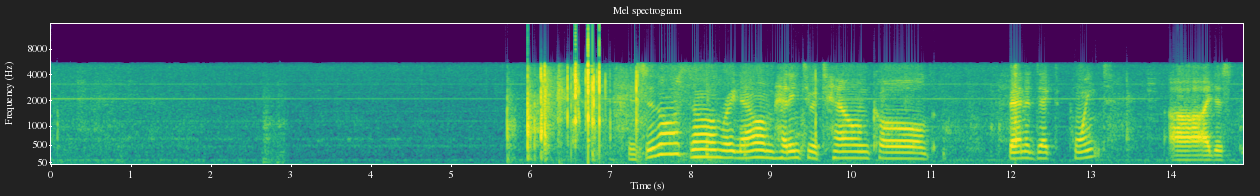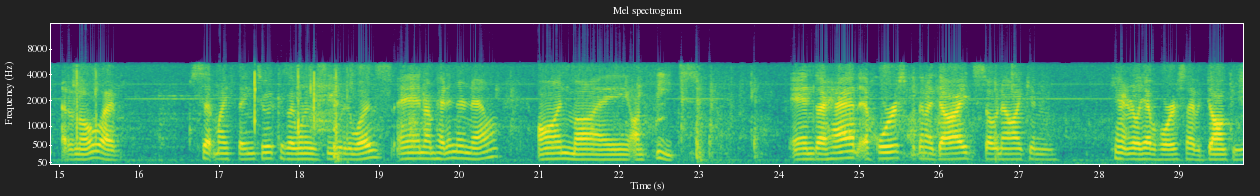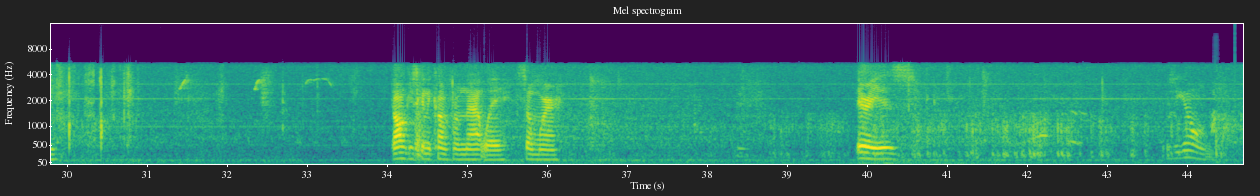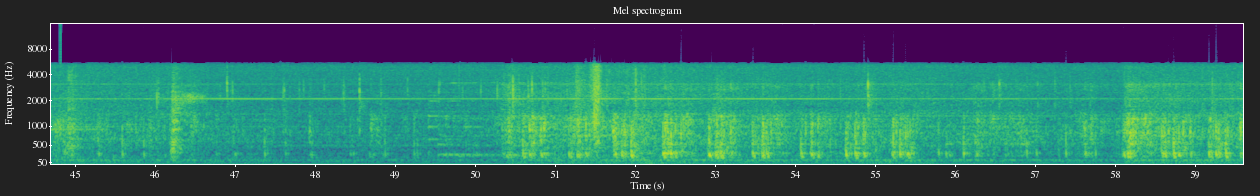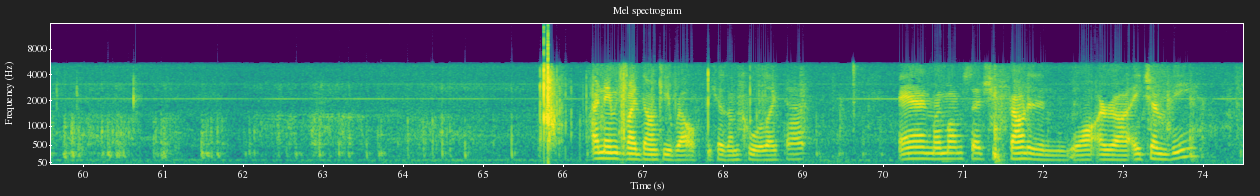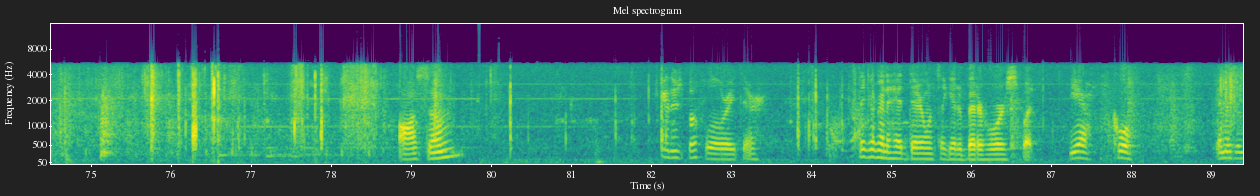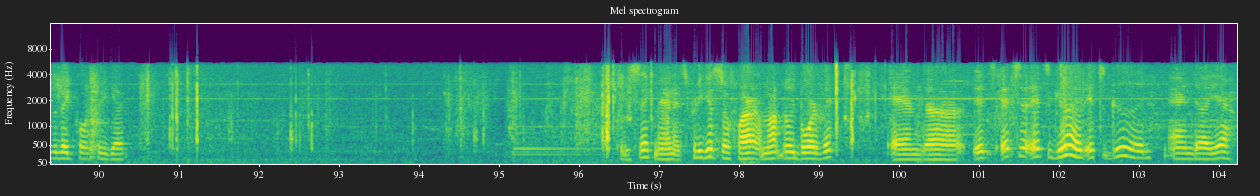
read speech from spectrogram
This is awesome. Right now I'm heading to a town called Benedict Point. Uh, I just, I don't know, I set my thing to it because I wanted to see what it was, and I'm heading there now on my, on feet. And I had a horse, but then I died, so now I can, can't really have a horse, I have a donkey. Donkey's gonna come from that way, somewhere. There he is. Where's he going? I named my donkey Ralph because I'm cool like that. And my mom said she found it in Wa or uh, HMV. Awesome. Yeah, there's Buffalo right there. I think I'm gonna head there once I get a better horse, but yeah, cool. And this is the big poster you get. Pretty sick, man. It's pretty good so far. I'm not really bored of it, and uh, it's it's it's good. It's good, and uh, yeah.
